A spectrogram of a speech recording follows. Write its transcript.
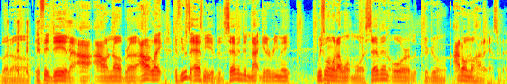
But um, if it did, like I, I don't know, bro. I don't like if you was to ask me if the seven did not get a remake, which one would I want more, seven or Dragoon? I don't know how to answer that.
